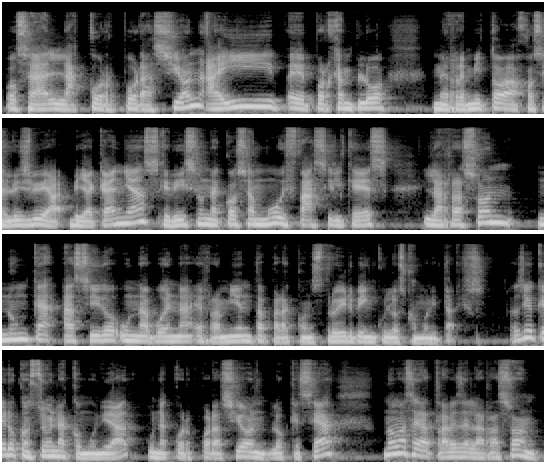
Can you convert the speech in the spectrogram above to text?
O sea, la corporación, ahí, eh, por ejemplo, me remito a José Luis Villacañas, que dice una cosa muy fácil, que es, la razón nunca ha sido una buena herramienta para construir vínculos comunitarios. Entonces yo quiero construir una comunidad, una corporación, lo que sea, no va a ser a través de la razón,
